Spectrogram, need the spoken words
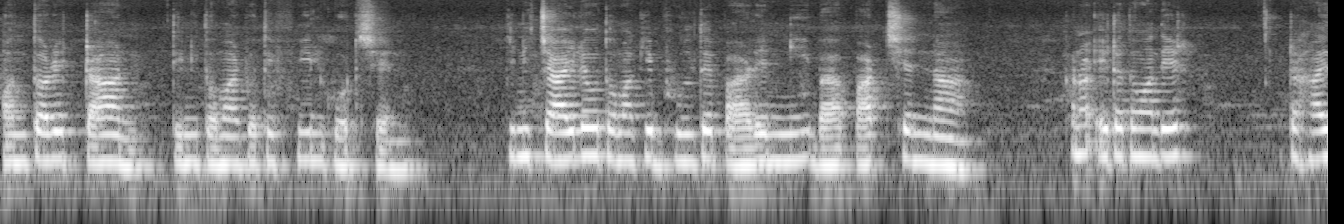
অন্তরের টান তিনি তোমার প্রতি ফিল করছেন। তিনি চাইলেও তোমাকে ভুলতে পারেননি বা পারছেন না। কারণ এটা তোমাদের একটা হাই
